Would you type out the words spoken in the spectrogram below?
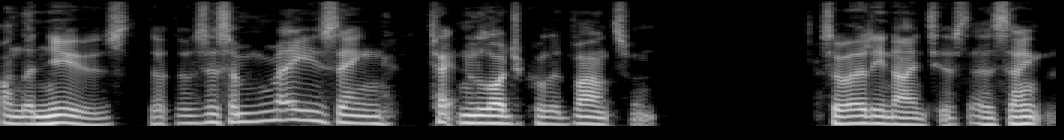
on the news that there was this amazing technological advancement. So early 90s, they're saying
